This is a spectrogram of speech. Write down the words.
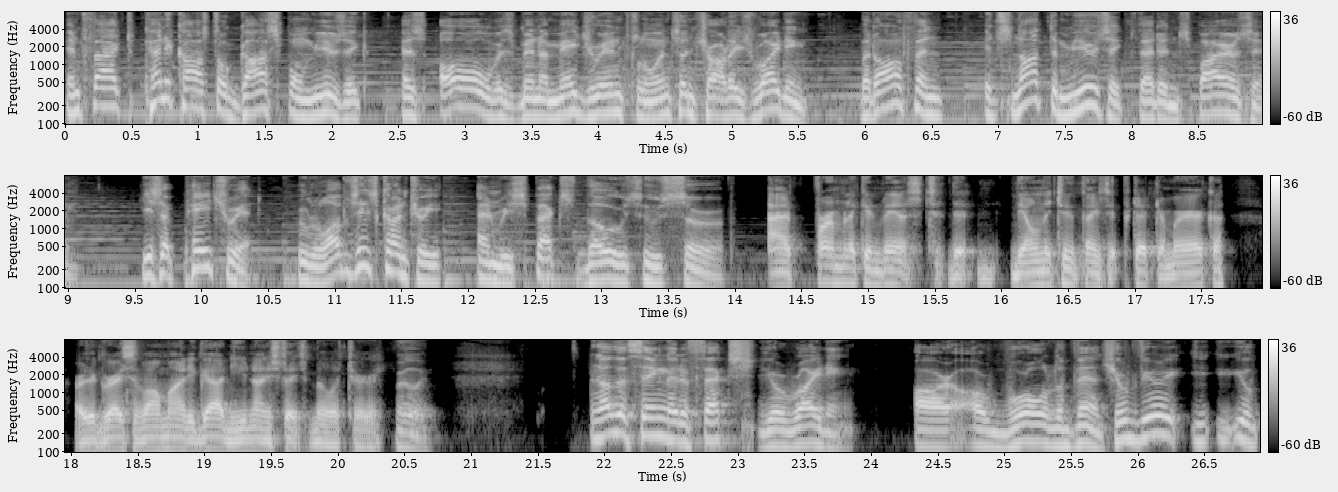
In fact, Pentecostal gospel music has always been a major influence on Charlie's writing, but often it's not the music that inspires him. He's a patriot who loves his country and respects those who serve. I'm firmly convinced that the only two things that protect America are the grace of Almighty God and the United States military. Really? Another thing that affects your writing are, are world events. You're very, you,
